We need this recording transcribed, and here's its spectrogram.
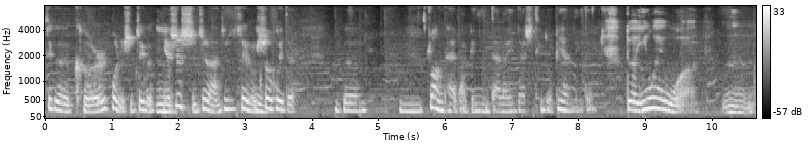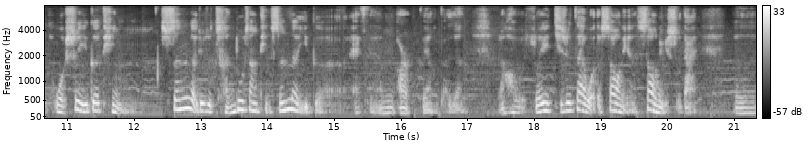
这个壳儿，或者是这个、嗯也是实质啊，就是这种嗯社会的一个嗯状态吧，给你们带来应该是挺多便利的。对，因为我，嗯，我是一个挺深的，就是程度上挺深的一个 S M 二这样的人，然后所以其实，在我的少年少女时代，嗯，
